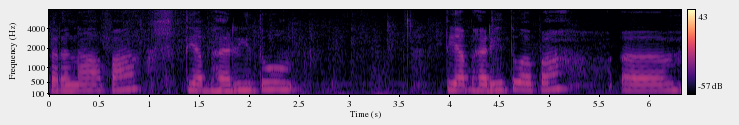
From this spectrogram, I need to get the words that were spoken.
karena apa? Tiap hari itu, tiap hari itu apa? em,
